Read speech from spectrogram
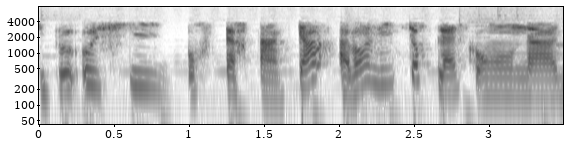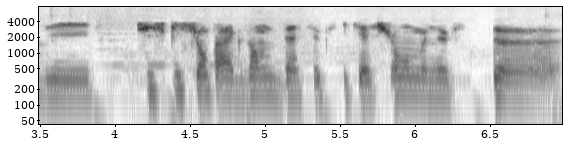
Il peut aussi, pour certains cas, avoir une sur place quand on a des suspicions, par exemple, d'intoxication monoxyde de,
